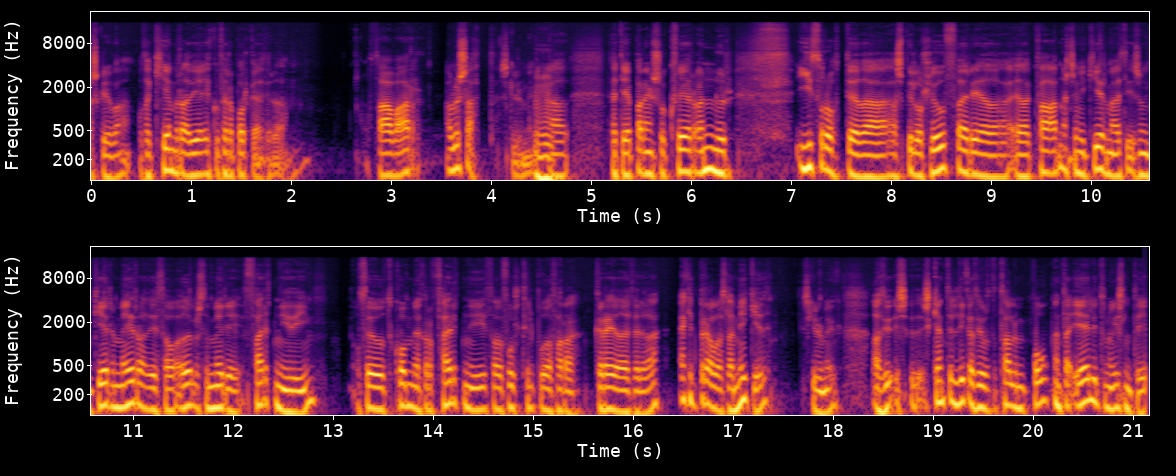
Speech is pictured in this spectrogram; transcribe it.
að skrifa og það kemur að því að ykkur fyrir að borga þið fyrir það og það var alveg satt, skilur mig Mhm. að þetta er bara eins og hver önnur íþrótt eða að spila á hljóðfæri eða, eða hvað annars sem við gerum eftir sem við gerum meira því þá öðlast það meiri færni í því. Og þegar þú komið eitthvað færni í því þá er fólk tilbúið að fara að greiða þið fyrir það. Ekkert brjálæslega mikið, skilur mig. Að því, skemmtilega líka því þú ert að tala um bókmenta elitun á Íslandi.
